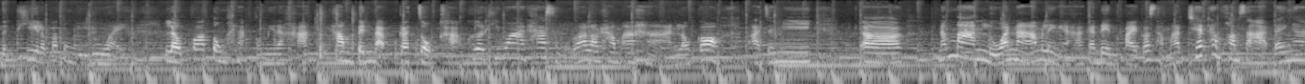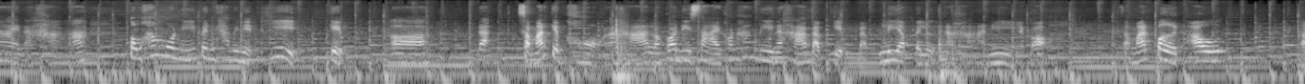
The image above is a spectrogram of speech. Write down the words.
หนึ่งที่แล้วก็ตรงนี้ด้วย แล้วก็ตรงผนังตรงนี้นะคะทำเป็นแบบกระจกค่ะ เพื่อที่ว่าถ้าสมมติว่าเราทำอาหาร แล้วก็อาจจะมีน้ำมันหรือว่าน้ำอะไรอย่างเงี้ยค่ะกระเด็นไปก็สามารถเช็ดทำความสะอาดได้ง่ายนะคะ ตรงข้างบนนี้เป็นคาบิเนตที่เก็บสามารถเก็บของนะคะ แล้วก็ดีไซน์ค่อนข้างดีนะคะ แบบเก็บแบบเรียบไปเลยนะคะนี่แล้วก็สามารถเปิดเอาเอ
